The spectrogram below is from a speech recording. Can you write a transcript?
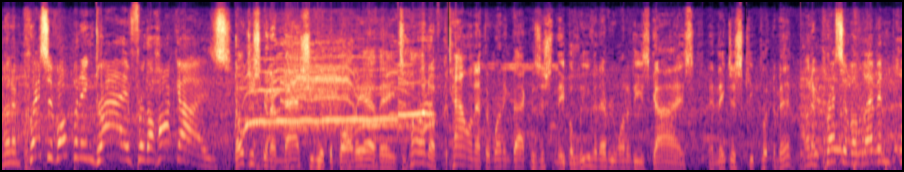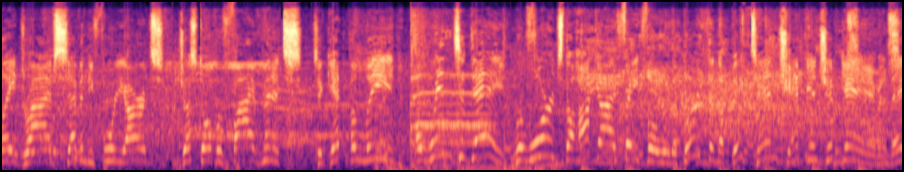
An impressive opening drive for the Hawkeyes. They're just going to mash you with the ball. They have a ton of talent at the running back position. They believe in every one of these guys, and they just keep putting them in. An impressive 11 play drive, 74 yards, just over five minutes to get the lead. A win today rewards the Hawkeye faithful with a berth in the Big Ten championship game, and they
